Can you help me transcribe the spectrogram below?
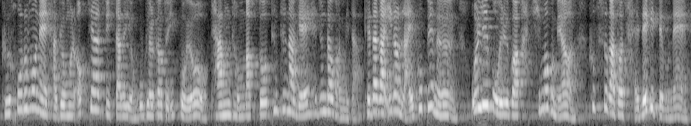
그 호르몬의 작용을 억제할 수 있다는 연구 결과도 있고요. 장 점막도 튼튼하게 해준다고 합니다. 게다가 이런 라이코펜은 올리브 오일과 같이 먹으면 흡수가 더 잘 되기 때문에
